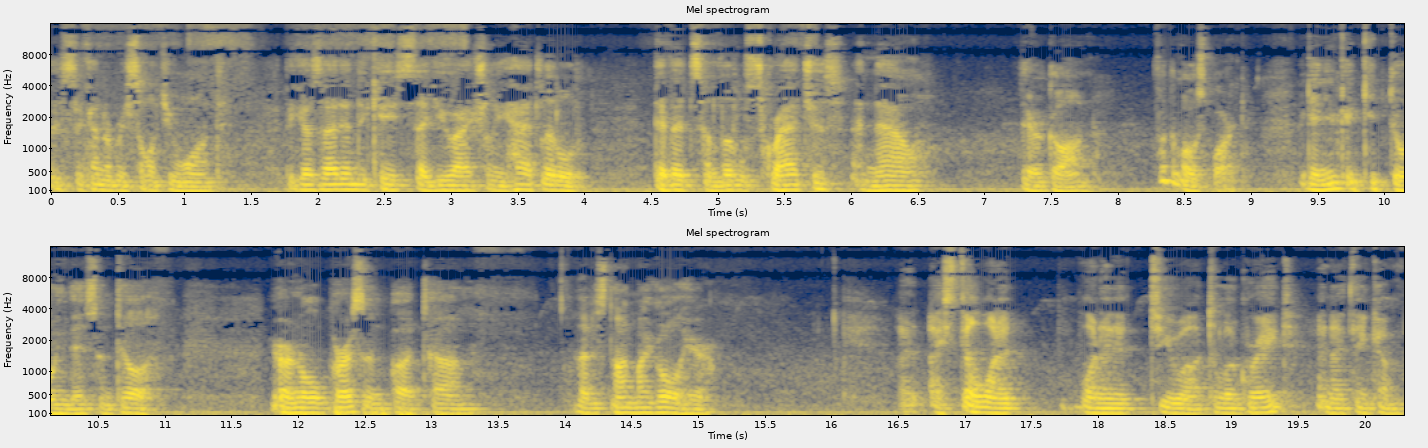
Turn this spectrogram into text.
It's the kind of result you want because that indicates that you actually had little divots and little scratches and now they're gone for the most part. Again, you can keep doing this until you're an old person, but um, that is not my goal here. I, I still wanted wanted it to uh, to look great, and I think I'm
